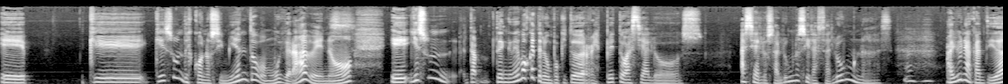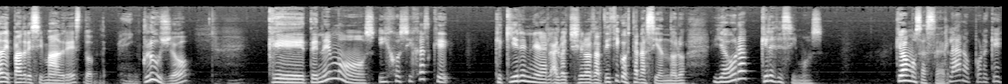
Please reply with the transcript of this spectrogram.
Eh, que, es un desconocimiento muy grave, ¿no? Eh, y es un. Tenemos que tener un poquito de respeto hacia los hacia los alumnos y las alumnas. Hay una cantidad de padres y madres, donde me incluyo, que tenemos hijos, hijas que que quieren ir al, bachillerato artístico están haciéndolo. ¿Y ahora qué les decimos? ¿Qué vamos a hacer? Claro, ¿por qué?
